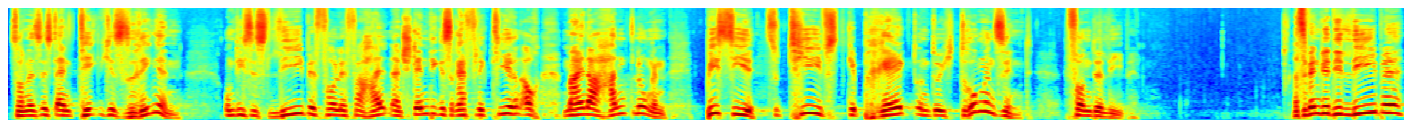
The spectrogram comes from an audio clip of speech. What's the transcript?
sondern es ist ein tägliches Ringen um dieses liebevolle Verhalten, ein ständiges Reflektieren auch meiner Handlungen, bis sie zutiefst geprägt und durchdrungen sind von der Liebe. Also wenn wir die Liebe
